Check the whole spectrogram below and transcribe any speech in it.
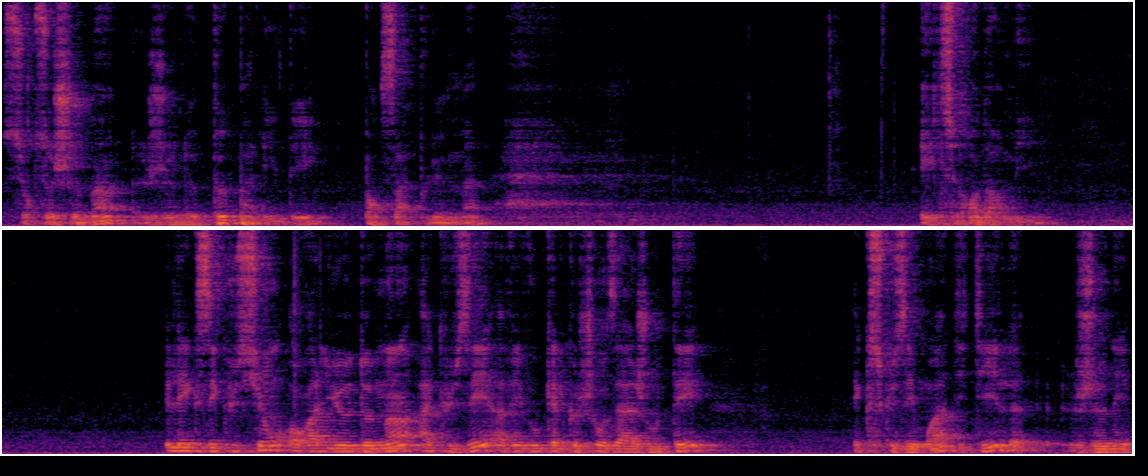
Sur ce chemin, je ne peux pas l'aider, pensa Plume. Et il se rendormit. L'exécution aura lieu demain. Accusé, avez-vous quelque chose à ajouter? Excusez-moi, dit-il, je n'ai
